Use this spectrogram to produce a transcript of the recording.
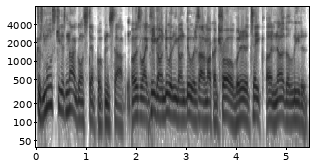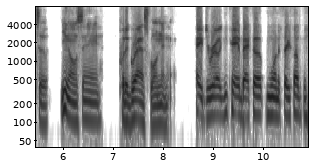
Because most kids not going to step up and stop it. It's like, he going to do it, he going to do it. It's out of my control. But it'll take another leader to, you know what I'm saying, put a grasp on it. Hey, Jarrell, you came back up. You want to say something?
